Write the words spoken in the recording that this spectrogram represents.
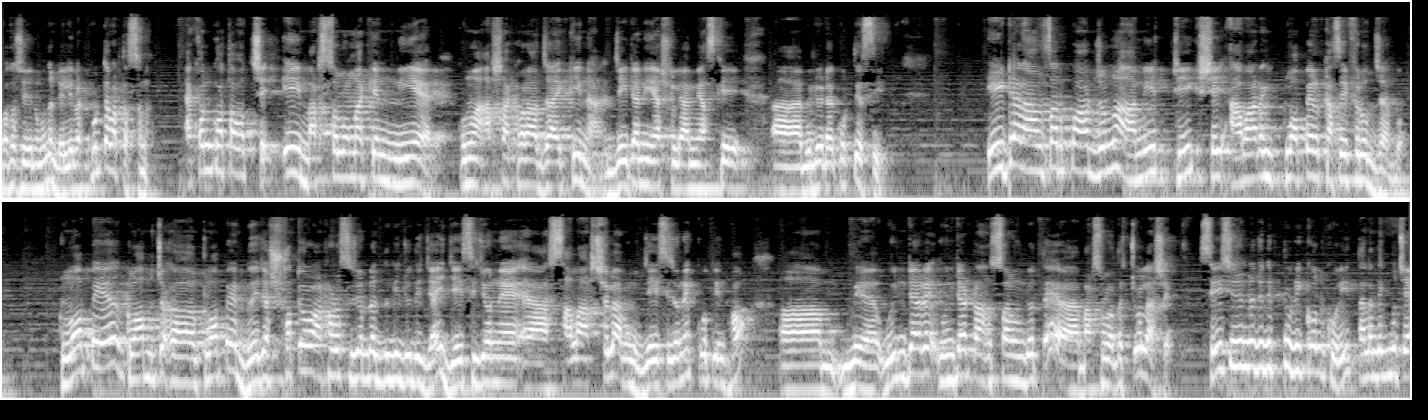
গত সিজনের মধ্যে ডেলিভার করতে পারতেছে না। এখন কথা হচ্ছে, এই বার্সেলোনাকে নিয়ে কোনো আশা করা যায় কি না যেটা নিয়ে আসলে আমি আজকে ভিডিওটা করতেছি। এইটার আনসার পাওয়ার জন্য আমি ঠিক সেই আবার ক্লপের কাছে ফেরত যাব। ক্লপে, ক্লব ক্লপের দুই হাজার সতেরো আঠারো সিজনটার দিকে যদি যাই যে সিজনে সালা আসছিল এবং যেই সিজনে কোতিন হ উইন্টারে উইন্টার ট্রান্সফার উইন্ডোতে বার্সেলোনাতে চলে আসে। সেই সিজনটা যদি একটু রিকল করি, তাহলে দেখব যে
